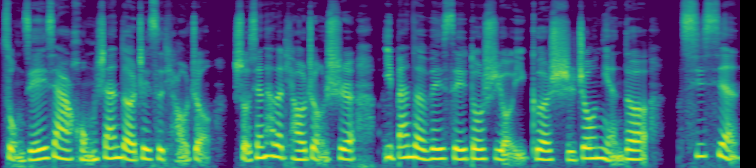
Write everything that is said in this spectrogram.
总结一下红杉的这次调整。首先，它的调整是一般的 VC 都是有一个十周年的期限，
